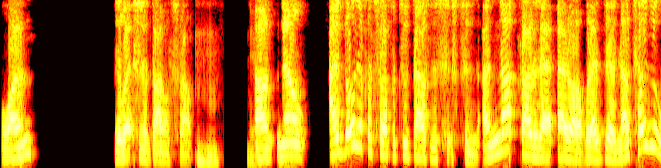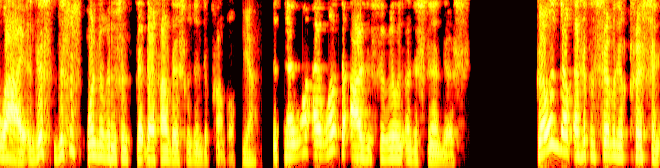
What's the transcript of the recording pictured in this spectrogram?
One, the election of Donald Trump. Mm-hmm. Yeah. Um, now, I voted for Trump in 2016. I'm not proud of that at all, but I did. And I'll tell you why. And this this is one of the reasons that that foundation began to crumble. Yeah. I want, I want the audience to really understand this. Growing up as a conservative Christian,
